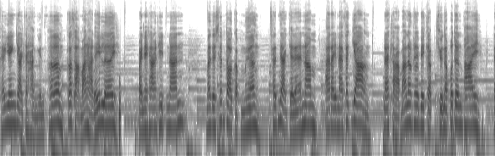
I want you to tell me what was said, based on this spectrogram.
ถ้ายังอยากจะหาเงินเพิ่มก็สามารถหาได้เลย ไปในทางทิศนั้น มันจะเชื่อมต่อกับเมือง ฉันอยากจะแนะนำอะไรนายสักอย่างนายสามารถลงทะเบียนกับคิวนักผจญภัย ใน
